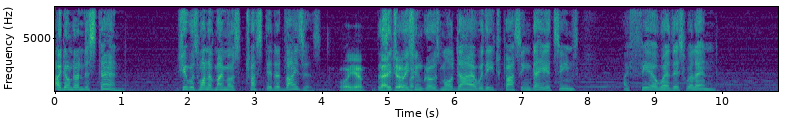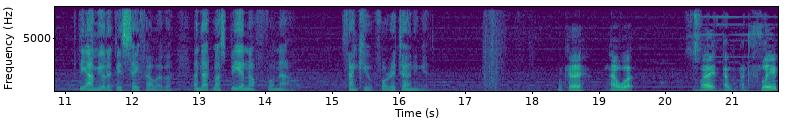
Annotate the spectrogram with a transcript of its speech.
I, I don't understand. She was one of my most trusted advisors. Well, you have The situation judgment. grows more dire with each passing day, it seems. I fear where this will end. The amulet is safe, however, and that must be enough for now. Thank you for returning it. Okay. Now what? Wait, don't go to sleep.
